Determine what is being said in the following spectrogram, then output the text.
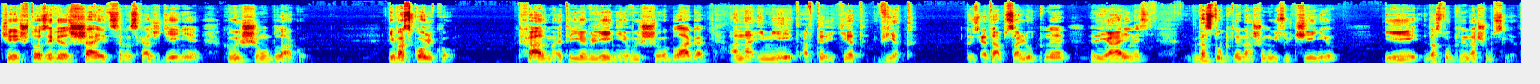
через что завершается восхождение к высшему благу. И поскольку Дхарма – это явление высшего блага, она имеет авторитет вет. То есть это абсолютная реальность, доступная нашему изучению и доступная нашему следованию.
